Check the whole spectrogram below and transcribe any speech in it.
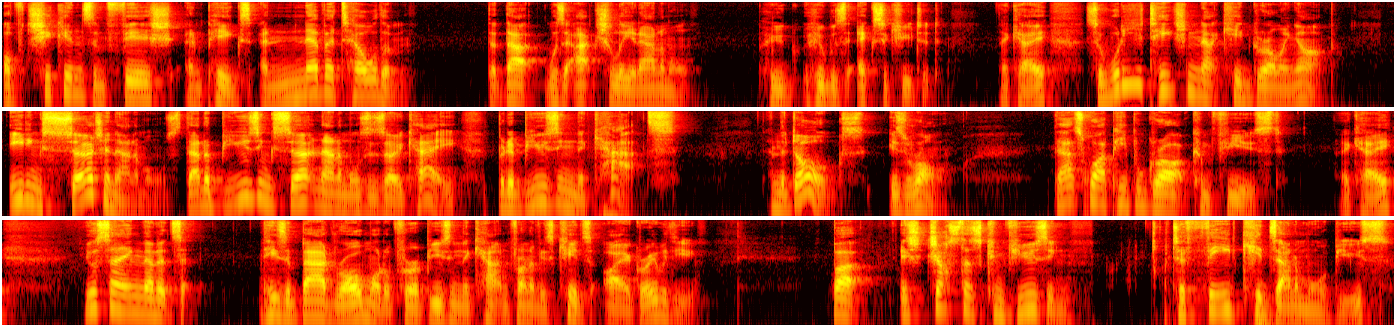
of chickens and fish and pigs and never tell them that that was actually an animal who who was executed. Okay, so what are you teaching that kid growing up? Eating certain animals, that abusing certain animals is okay, but abusing the cats and the dogs is wrong. That's why people grow up confused. Okay? You're saying that it's he's a bad role model for abusing the cat in front of his kids. I agree with you. But it's just as confusing to feed kids animal abuse,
